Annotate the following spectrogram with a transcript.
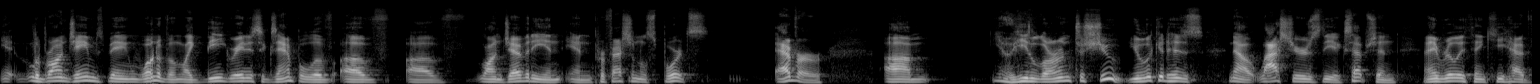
eh, LeBron James being one of them, like the greatest example of of of longevity in, in professional sports ever. Um, you know, he learned to shoot. You look at his now last year's the exception, and I really think he had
